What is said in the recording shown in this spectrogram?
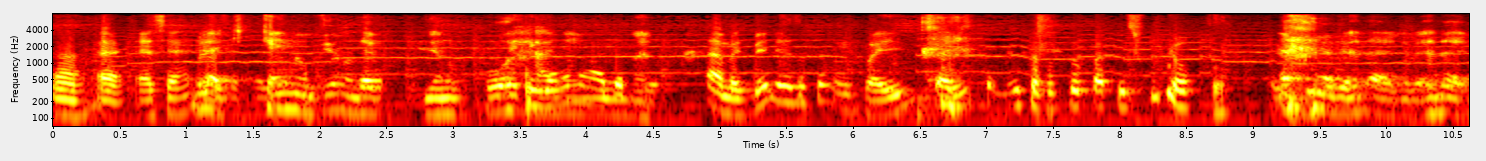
Ah, é, essa é. Moleque, essa é... quem não viu não deve vendo porra nenhuma. Nada, ah, mas beleza também, pô. Aí, isso aí também só vou preocupar com isso fudeu, pô. É, é verdade, é verdade.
